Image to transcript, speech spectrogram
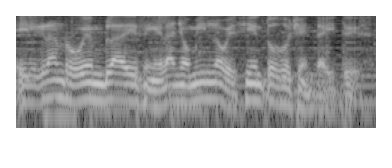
el gran Rubén Blades en el año 1983.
